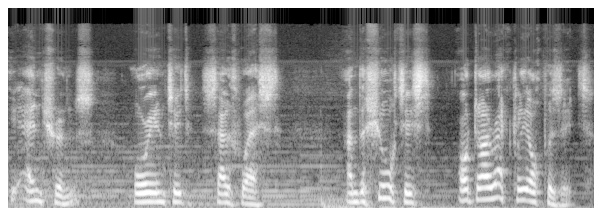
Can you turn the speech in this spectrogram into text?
the entrance, oriented southwest, and the shortest are directly opposite.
